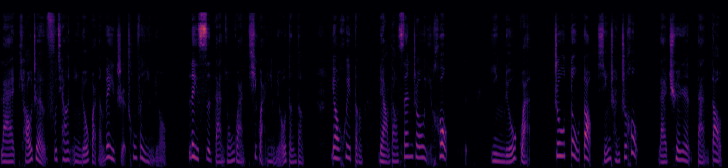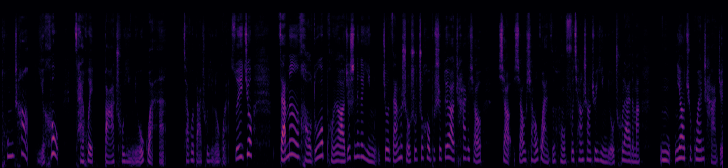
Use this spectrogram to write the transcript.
来调整腹腔引流管的位置，充分引流，类似胆总管踢管引流等等，要会等两到三周以后，引流管周窦道形成之后，来确认胆道通畅以后，才会拔出引流管，才会拔出引流管。所以就咱们好多朋友啊，就是那个引，就咱们手术之后不是都要插个小小小小管子从腹腔上去引流出来的吗？你你要去观察，就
